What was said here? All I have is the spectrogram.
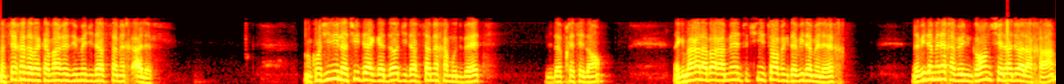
Abakama, résumé du Samech Aleph. On continue la suite des Agadot du Daf Samech Hamoudbet, du Daf précédent. La Gemara là-bas ramène toute une histoire avec David Amelech. David Amelech avait une grande Sheila de Halacha,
